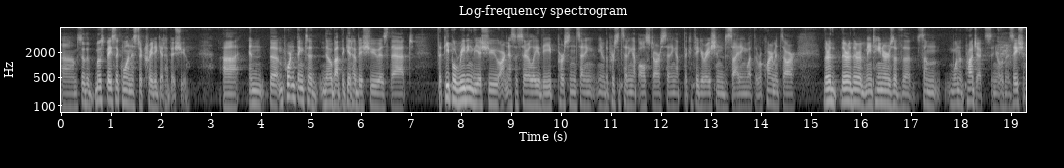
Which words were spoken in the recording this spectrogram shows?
Um, so the most basic one is to create a GitHub issue. Uh, and the important thing to know about the GitHub issue is that the people reading the issue aren't necessarily the person setting, you know, the person setting up Allstar, setting up the configuration, deciding what the requirements are. They're, they're, they're maintainers of the, some, one of the projects in your organization.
